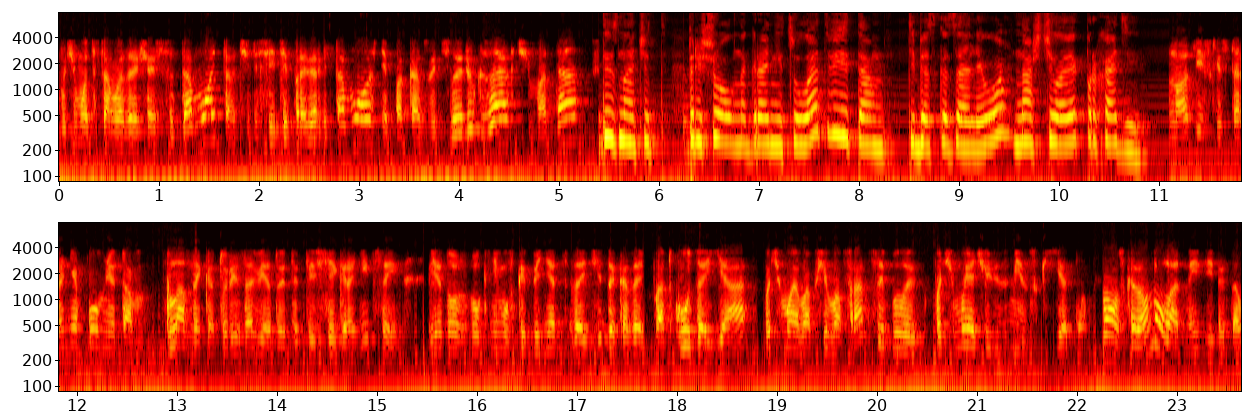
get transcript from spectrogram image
Почему ты там возвращаешься домой, там через все эти проверки таможни, показывать свой рюкзак, чемодан. Ты, значит, пришел на границу Латвии, там тебе сказали, о, наш человек, проходи. На латвийской стороне, помню, там главный, который заведует этой всей границей, я должен был к нему в кабинет зайти, доказать, откуда я, почему я вообще во Франции был, и почему я через Минск еду. Ну, он сказал, ну ладно, иди тогда.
